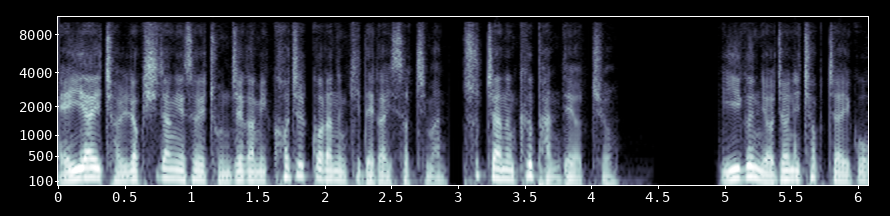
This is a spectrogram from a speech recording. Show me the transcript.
AI 전력 시장에서의 존재감이 커질 거라는 기대가 있었지만 숫자는 그 반대였죠. 이익은 여전히 척자이고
